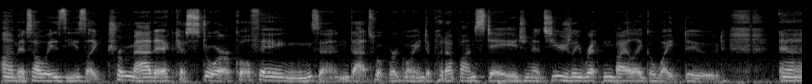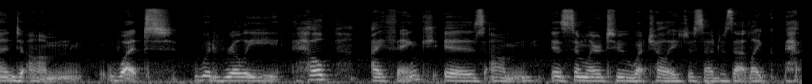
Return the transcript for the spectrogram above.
Um, it's always these like traumatic historical things, and that's what we're going to put up on stage. And it's usually written by like a white dude. And um, what would really help, I think, is um, is similar to what Chelly just said. Was that like ha-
